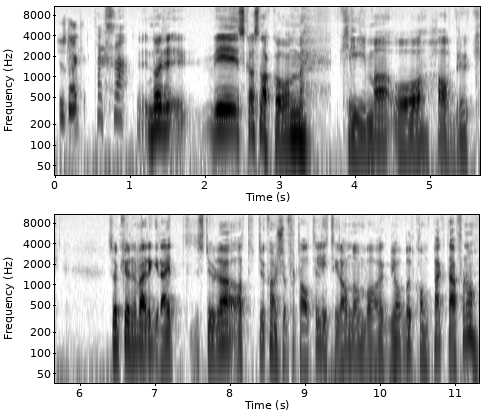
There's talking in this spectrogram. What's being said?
Tusen takk. Takk skal du ha. Når vi skal snakke om klima og havbruk. Så kunne det være greit Stula, at du kanskje fortalte litt om hva Global Compact er for noe?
